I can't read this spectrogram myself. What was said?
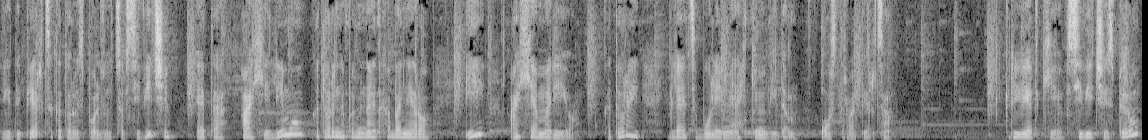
виды перца, которые используются в севиче, это ахи лимо, который напоминает хабанеро, и ахи амарио, который является более мягким видом острого перца. Креветки в севиче из Перу,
